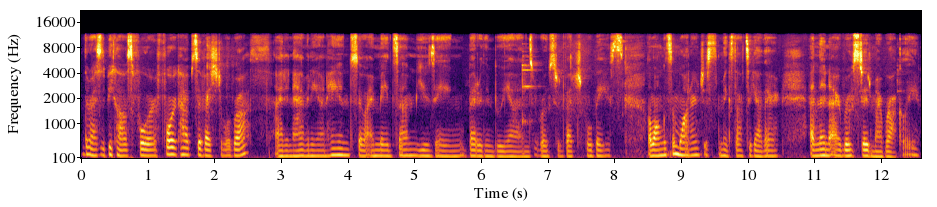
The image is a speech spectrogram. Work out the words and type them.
The recipe calls for four cups of vegetable broth. I didn't have any on hand, so I made some using Better Than Bouillon's roasted vegetable base along with some water, just mix that together. And then I roasted my broccoli.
